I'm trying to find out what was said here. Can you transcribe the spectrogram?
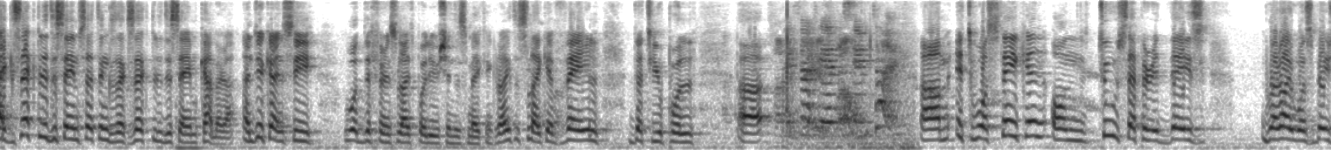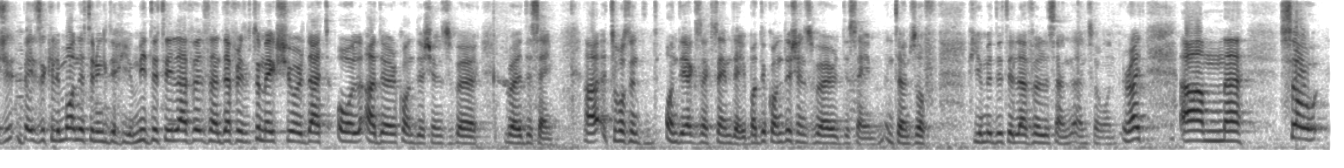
Exactly the same settings, exactly the same camera. And you can see what difference light pollution is making, right? It's like a veil that you pull. Uh, exactly at the same time? Um, it was taken on two separate days where I was basically monitoring the humidity levels and everything to make sure that all other conditions were, were the same. Uh, it wasn't on the exact same day, but the conditions were the same in terms of humidity levels and, and so on, right? Um, uh, so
